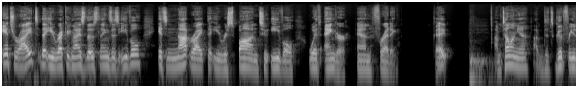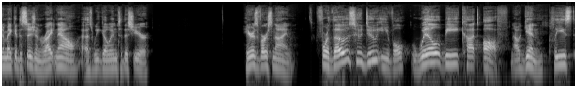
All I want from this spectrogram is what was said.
It's right that you recognize those things as evil. It's not right that you respond to evil with anger and fretting. Okay? I'm telling you, uh, it's good for you to make a decision right now as we go into this year. Here's verse 9 For those who do evil will be cut off. Now, again, please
